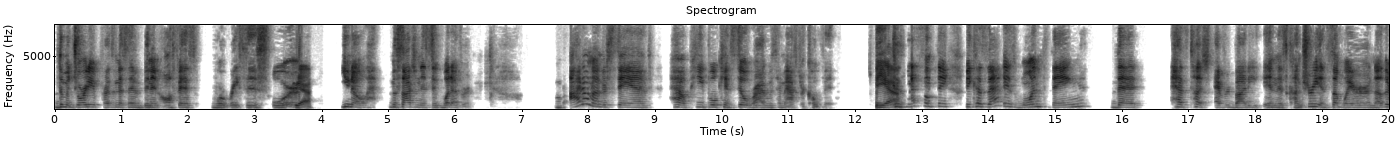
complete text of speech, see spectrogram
the majority of presidents that have been in office were racist or yeah. you know misogynistic whatever i don't understand how people can still ride with him after covid yeah that's something because that is one thing that has touched everybody in this country in some way or another.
